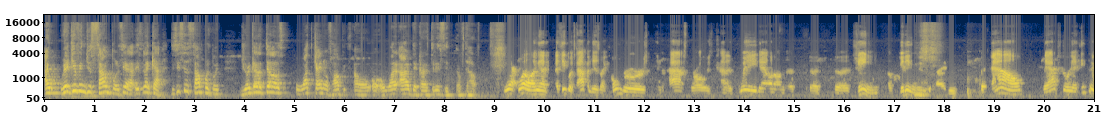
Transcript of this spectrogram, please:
I, we're giving you samples. Yeah, it's like a, this is a sample, but you're gonna tell us what kind of hop or, or, what are the characteristics of the hop. Yeah, well, I mean, I, I think what's happened is like homebrewers in the past were always kind of way down on the, the, the chain of getting new varieties, but now they actually, I think they,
